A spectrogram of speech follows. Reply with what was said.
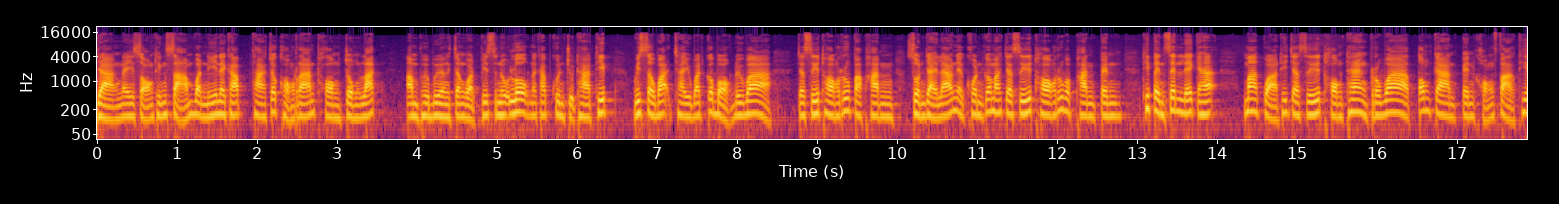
อย่างใน 2-3 วันนี้นะครับ ทางเจ้าของร้านทองจงลักษ์อำเภอเมืองจังหวัดพิษณุโลกนะครับ คุณจุธาทิพย์วิศวะชัยวัฒน์ก็บอกด้วยว่า จะซื้อทองรูปพรรณส่วนใหญ่แล้วเนี่ยคนก็มักจะซื้อทองรูปพรรณเป็นที่เป็นเส้นเล็กนะฮะมากกว่าที่จะซื้อทองแท่ง เพราะว่าต้องการเป็นของฝากที่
